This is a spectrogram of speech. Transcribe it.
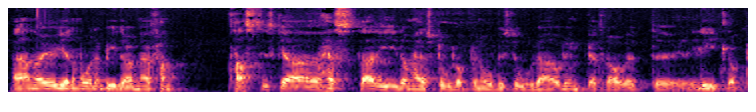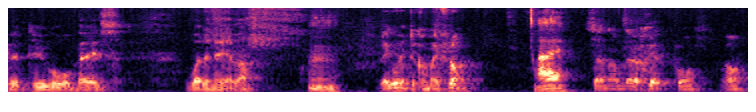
Men han har ju genom åren bidragit med fantastiska hästar i de här storloppen, Åby Stora, Olympiatravet, eh, Elitloppet, Hugo Åbergs, vad det nu är va. Mm. Det går inte att komma ifrån. Nej. Sen om det har skett på, ja.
